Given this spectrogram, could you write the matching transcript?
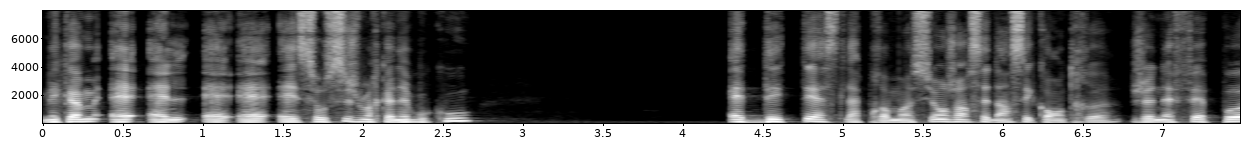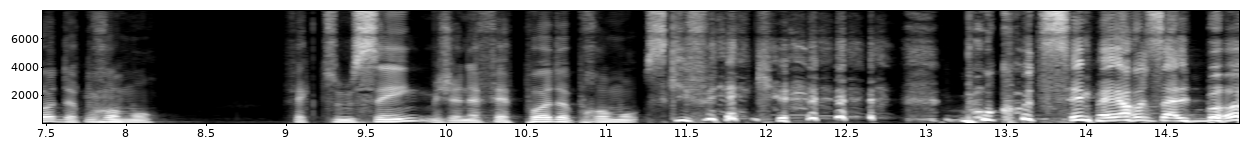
Mais comme elle, elle, elle- elle- elle- ça aussi, je me reconnais beaucoup, elle déteste la promotion, genre c'est dans ses contrats. Je ne fais pas de promo. Fait que tu me signes, mais je ne fais pas de promo. Ce qui fait que beaucoup de ses meilleurs albums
